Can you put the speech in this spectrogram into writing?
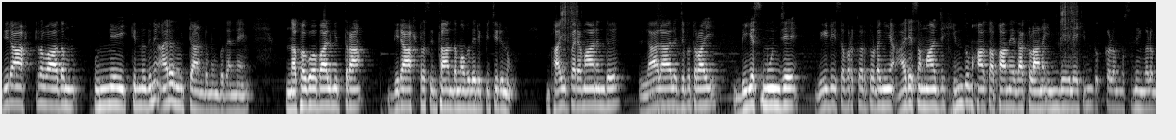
ദ്വിരാഷ്ട്രവാദം ഉന്നയിക്കുന്നതിന് അരനൂറ്റാണ്ട് മുമ്പ് തന്നെ നഭഗോപാൽ മിത്ര ദ്വിരാഷ്ട്ര സിദ്ധാന്തം അവതരിപ്പിച്ചിരുന്നു. Bhai Parmanand Lala Lajpat Rai B S Moonje V D Savarkar തുടങ്ങിയ ആര്യസമാജ് ഹിന്ദു മഹാസഭാ നേതാക്കളാണ് ഇന്ത്യയിലെ ഹിന്ദുക്കളും മുസ്ലിങ്ങളും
